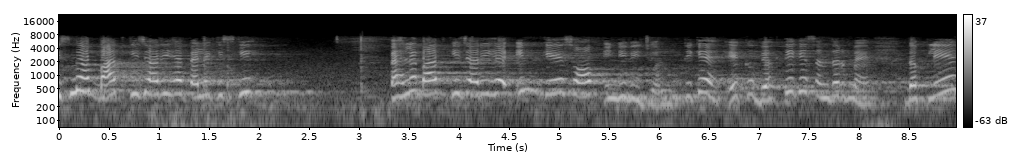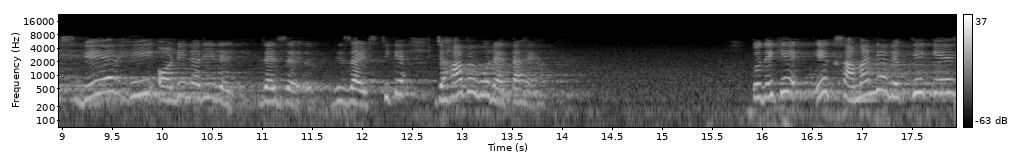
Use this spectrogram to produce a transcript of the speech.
इसमें अब बात की जा रही है पहले किसकी? पहले बात की जा रही है इन केस ऑफ़ इंडिविजुअल ठीक है? एक व्यक्ति के संदर्भ में the place where he ordinary resides ठीक है? जहाँ पे वो रहता है। तो देखिए, एक सामान्य व्यक्ति के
